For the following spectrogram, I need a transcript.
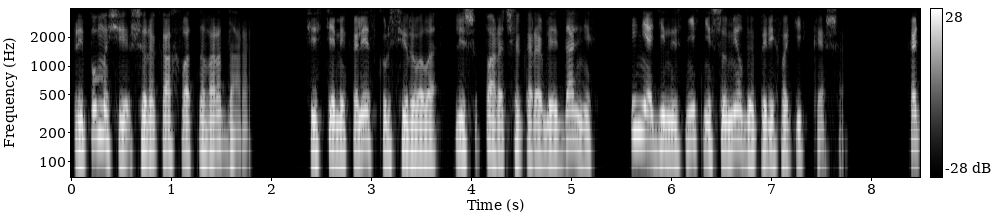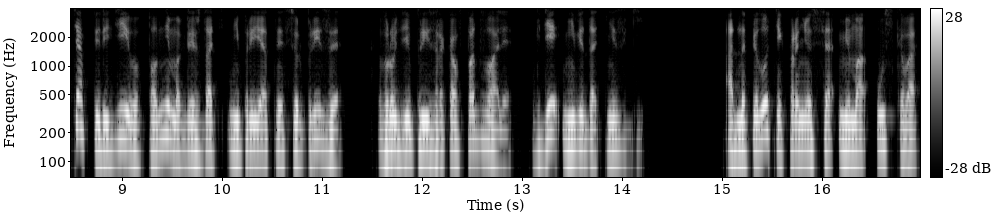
при помощи широкоохватного радара. В системе колес курсировала лишь парочка кораблей дальних, и ни один из них не сумел бы перехватить Кэша. Хотя впереди его вполне могли ждать неприятные сюрпризы, вроде призрака в подвале, где не видать низги. Однопилотник пронесся мимо узкого,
